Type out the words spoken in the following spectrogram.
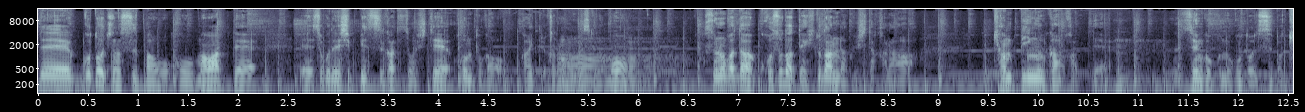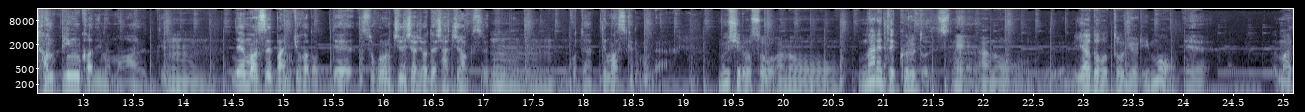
でご当地のスーパーをこう回って、えーそこで執筆活動して本とかを書いてる方なんですけどもその方は子育て一段落したからキャンピングカー買ってうん全国のご当地スーパーキャンピングカーで今回るっていう。う、ん。でまあスーパーに許可取ってそこの駐車場で車中泊するってうん。いうことやってますけどもね、むしろそうあの慣れてくるとですね、うんあの宿を取るよりも、え。まあ、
